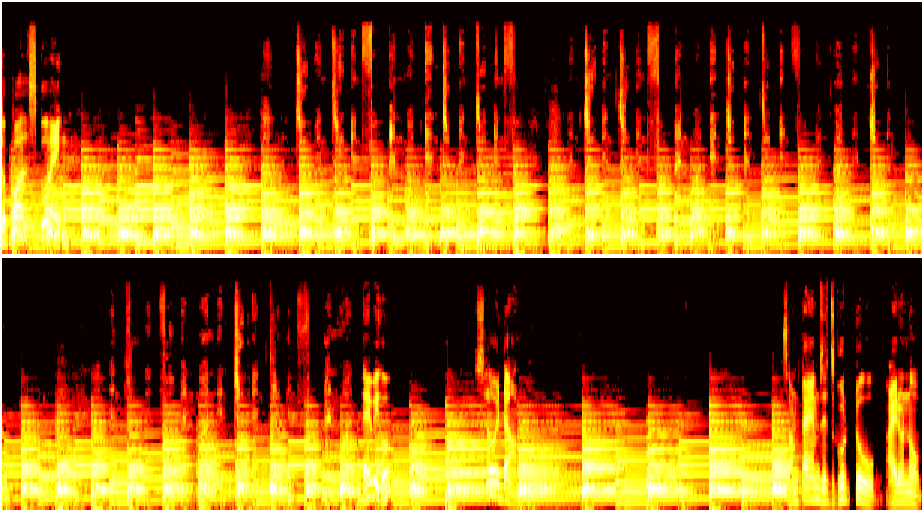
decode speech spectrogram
four pulse going. There we go. Slow it down. Sometimes it's good to, I don't know,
